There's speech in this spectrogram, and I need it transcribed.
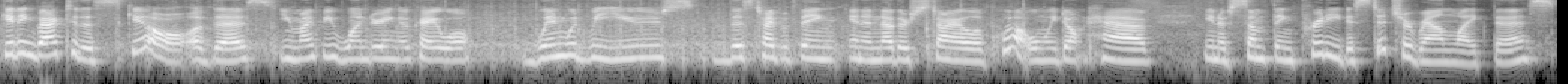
Getting back to the skill of this, you might be wondering, okay, well, when would we use this type of thing in another style of quilt when we don't have, you know, something pretty to stitch around like this?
